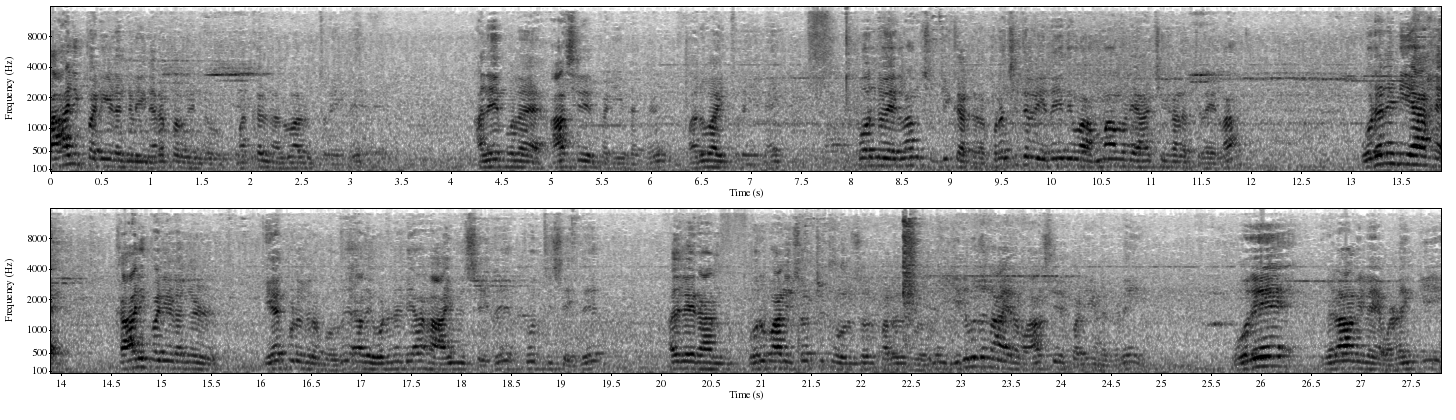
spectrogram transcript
காலி பணியிடங்களை நிரப்ப வேண்டும் மக்கள் நல்வாழ்வுத்துறையிலே. அதே போல ஆசிரியர் பணியிடங்கள் வருவாய்த்துறையிலே போன்றவையெல்லாம் சுட்டிக்காட்டுறார் புரட்சித்தலைவர் இதயதேவ அம்மாவுடைய ஆட்சி காலத்திலெல்லாம் உடனடியாக காலி பணியிடங்கள் ஏற்படுகிற போது அதை உடனடியாக ஆய்வு செய்து பூர்த்தி செய்து அதில் நான் ஒரு பாணி சொற்றுக்கு ஒரு சொல் பரவுகிறது இருபதனாயிரம் ஆசிரியர் பணியிடங்களை ஒரே விழாவிலே வழங்கி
